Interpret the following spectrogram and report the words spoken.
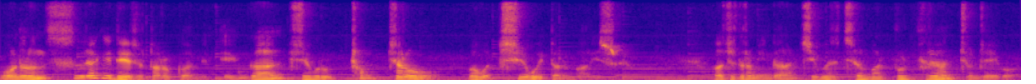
오늘은 쓰레기에 대해서 다룰 겁니다. 인간 지구를 통째로 먹어 치우고 있다는 말이 있어요. 어찌들은 인간은 지구에서 정말 불필요한 존재이고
